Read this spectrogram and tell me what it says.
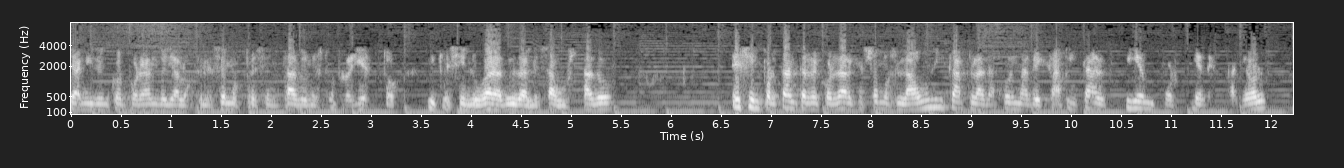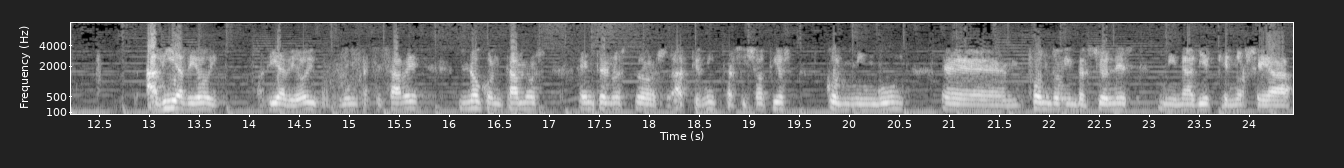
se han ido incorporando y a los que les hemos presentado nuestro proyecto y que sin lugar a dudas les ha gustado. Es importante recordar que somos la única plataforma de capital 100% español. A día de hoy, a día de hoy, porque nunca se sabe, no contamos entre nuestros accionistas y socios con ningún eh, fondo de inversiones ni nadie que no sea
